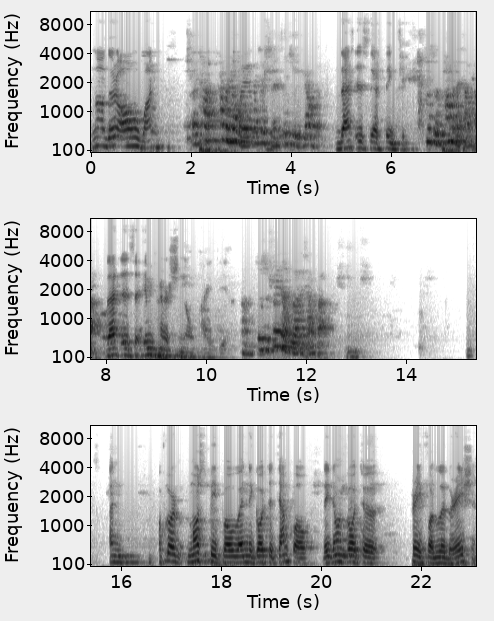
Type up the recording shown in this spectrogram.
No, they're all one. That is their thinking. That is the impersonal idea. And of course, most people, when they go to temple, they don't go to pray for liberation.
